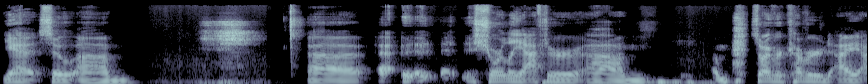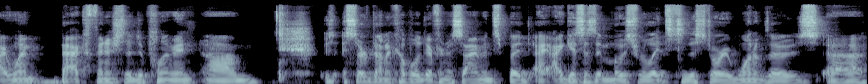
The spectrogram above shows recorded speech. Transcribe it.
Yeah. So, um, uh, shortly after, um, so I recovered. I, I, went back, finished the deployment, um, served on a couple of different assignments, but I, I, guess as it most relates to the story, one of those uh,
